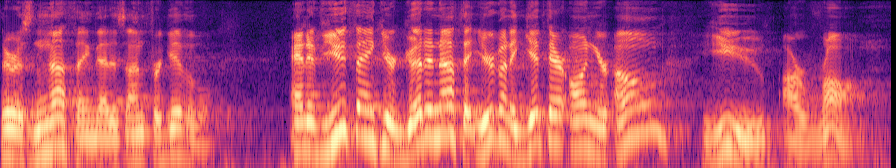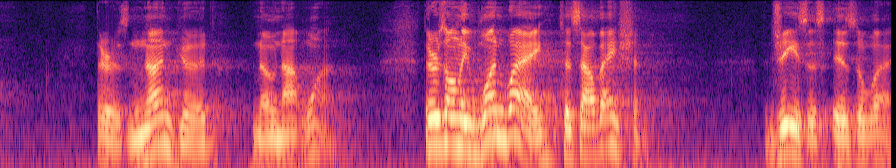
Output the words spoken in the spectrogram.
There is nothing that is unforgivable. And if you think you're good enough that you're going to get there on your own, you are wrong. There is none good, no, not one. There is only one way to salvation Jesus is the way.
